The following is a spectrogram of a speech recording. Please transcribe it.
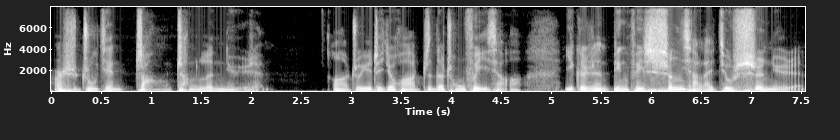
而是逐渐长成了女人。啊，注意这句话值得重复一下啊！一个人并非生下来就是女人，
